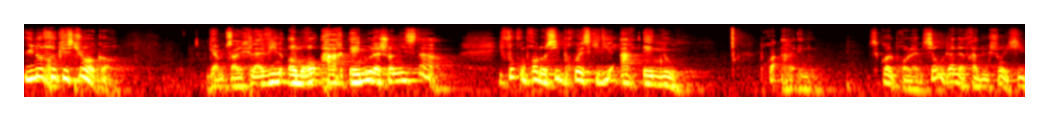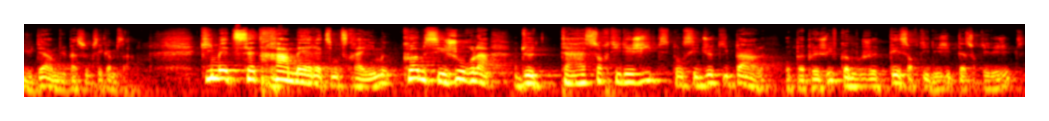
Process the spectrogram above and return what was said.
Une autre question encore. Omro Ar Enu Il faut comprendre aussi pourquoi est-ce qu'il dit Ar Enu. Pourquoi Ar Enu C'est quoi le problème? Si on regarde la traduction ici du terme du pasuk, c'est comme ça. Qui met cette ramer et comme ces jours-là de ta sortie d'Égypte, donc c'est Dieu qui parle au peuple juif, comme je t'ai sorti d'Égypte, ta sortie d'Égypte.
